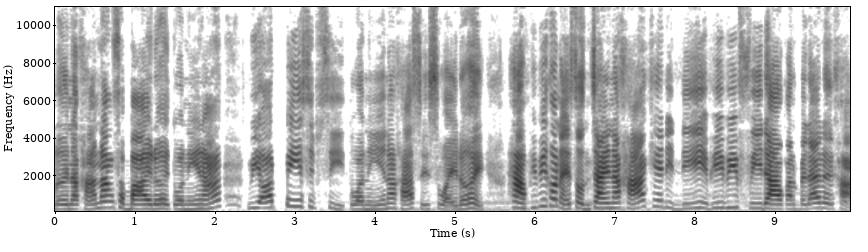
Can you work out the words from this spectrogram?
เลยนะคะ นั่งสบายเลยตัวนี้นะ v ีออสปี 14 ตัวนี้นะคะ สวยๆเลย หากพี่ๆคนไหนสนใจนะคะ เครดิตดี พี่ๆฟรีดาวน์กันไปได้เลยค่ะ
